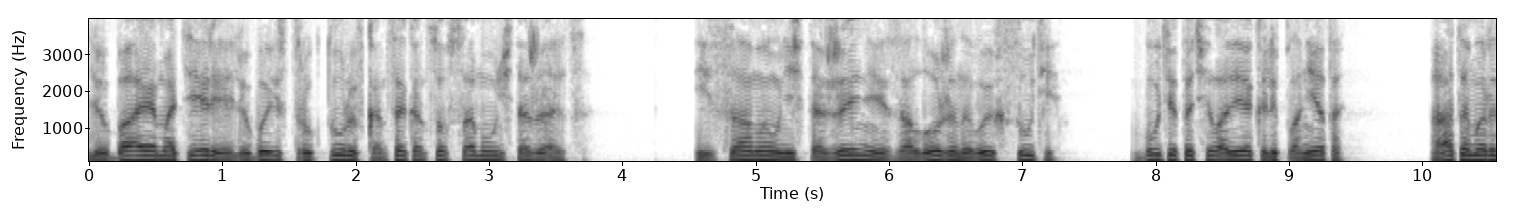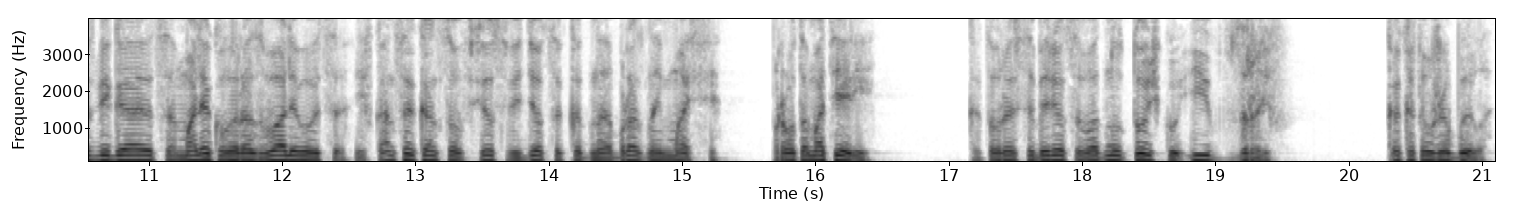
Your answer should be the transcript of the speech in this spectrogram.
Любая материя, любые структуры в конце концов самоуничтожаются. И самоуничтожение заложено в их сути. Будь это человек или планета. Атомы разбегаются, молекулы разваливаются, и в конце концов все сведется к однообразной массе, протоматерии, которая соберется в одну точку и взрыв. Как это уже было.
